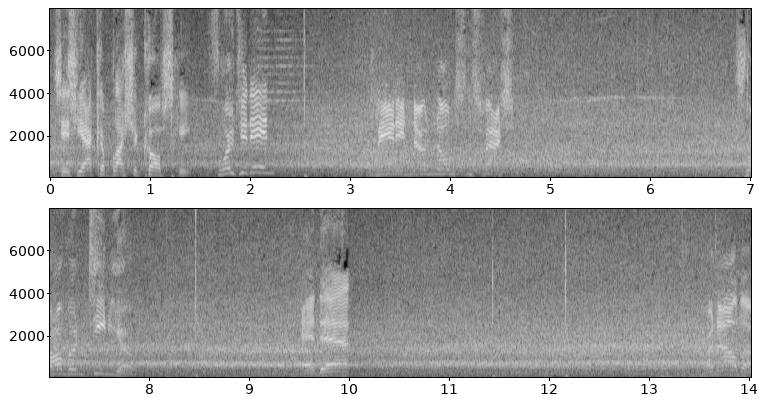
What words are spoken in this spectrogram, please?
This is Jakub Blaszczykowski. Floated in. Cleared in no-nonsense fashion. João Moutinho. Eder. Ronaldo.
